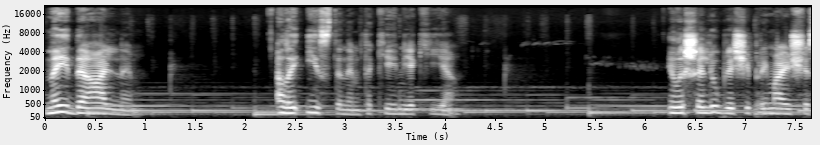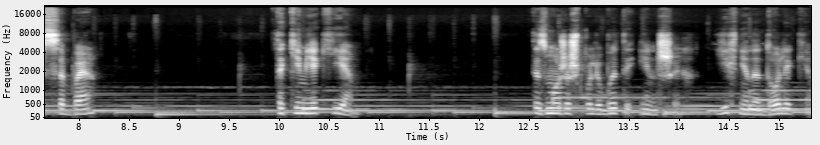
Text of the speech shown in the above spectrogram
не ідеальним, але істинним, таким, як є. І лише люблячи, приймаючи себе, таким, як є ти зможеш полюбити інших, їхні недоліки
